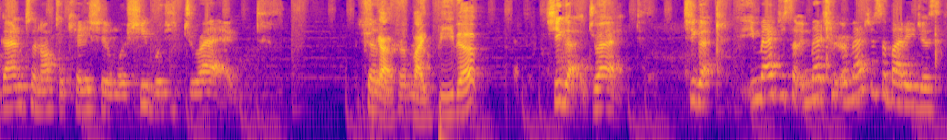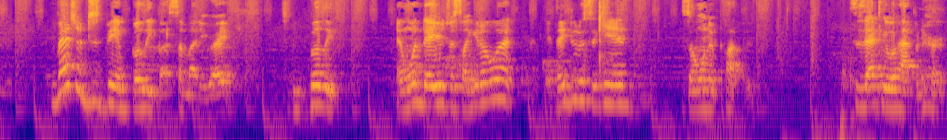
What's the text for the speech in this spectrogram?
got into an altercation where she was dragged. She got like beat up. She got dragged. She got imagine some imagine imagine somebody just imagine just being bullied by somebody, right? To be bullied. And one day you're just like, you know what? If they do this again, it's on and popping. It's exactly what happened to her.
